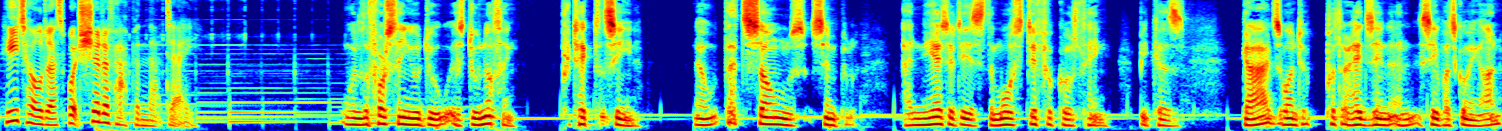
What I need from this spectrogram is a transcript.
He told us what should have happened that day. Well, the first thing you do is do nothing, protect the scene. Now, that sounds simple, and yet it is the most difficult thing because guards want to put their heads in and see what's going on.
